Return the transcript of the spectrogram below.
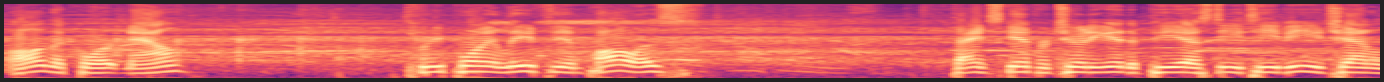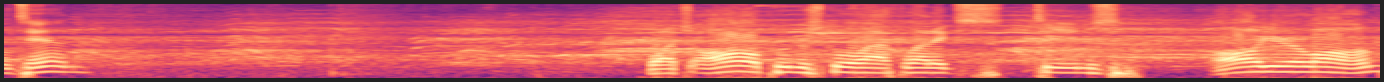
on the court now. Three point lead for the Impalas. Thanks again for tuning in to PSD TV, Channel 10. Watch all Poudre School athletics teams all year long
